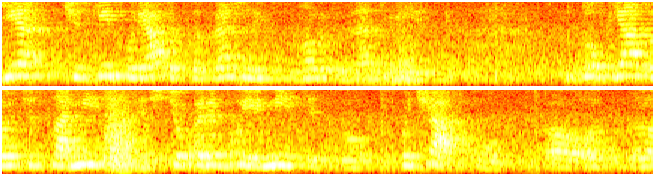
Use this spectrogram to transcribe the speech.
Є чіткий порядок, затверджений постановою Кабінету міністрів. До 5 числа місяця, що передує місяцю початку, е, е,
